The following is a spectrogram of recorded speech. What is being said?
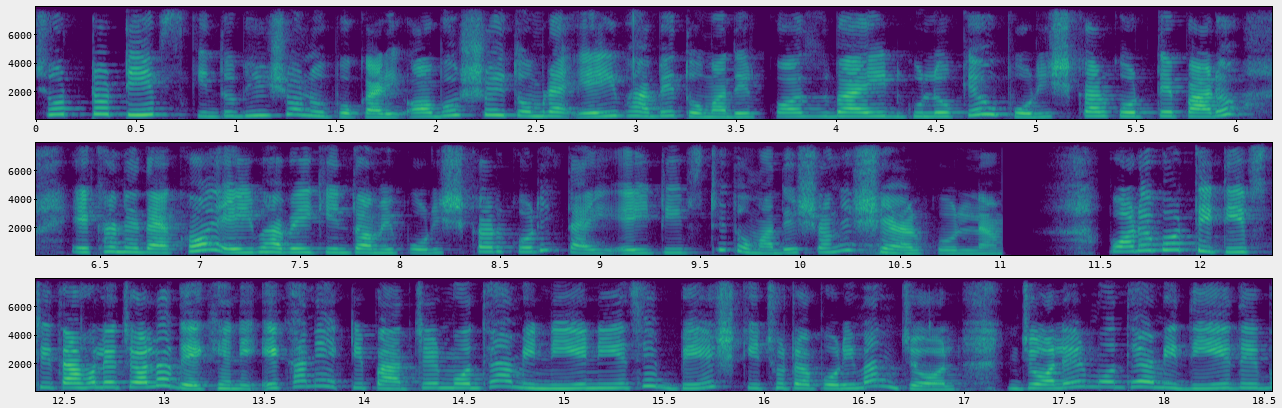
ছোট্ট টিপস কিন্তু ভীষণ উপকারী। অবশ্যই তোমরা এইভাবে তোমাদের কসবাইটগুলোকেও পরিষ্কার করতে পারো। এখানে দেখো, এইভাবেই কিন্তু আমি পরিষ্কার করি, তাই এই টিপসটি তোমাদের সঙ্গে শেয়ার করলাম। পরবর্তী টিপসটি তাহলে চলো দেখে নিই। এখানে একটি পাত্রের মধ্যে আমি নিয়ে নিয়েছি বেশ কিছুটা পরিমাণ জল। জলের মধ্যে আমি দিয়ে দেব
